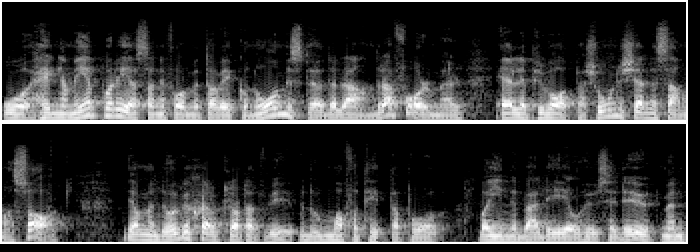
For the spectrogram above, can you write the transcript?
och hänga med på resan i form av ekonomiskt stöd eller andra former. Eller privatpersoner känner samma sak. Ja men då är det självklart att vi, man får titta på vad innebär det och hur ser det ut? Men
